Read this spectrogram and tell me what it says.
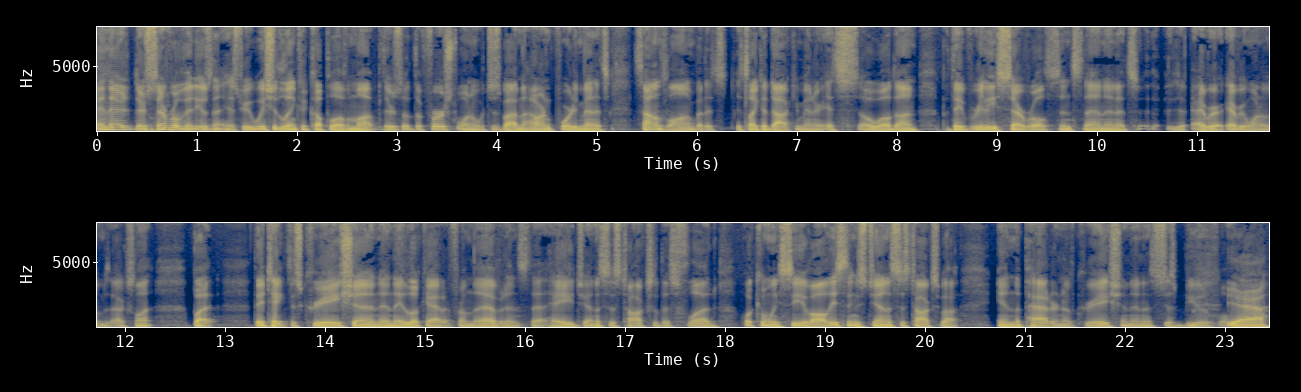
and there there's several videos in that history. We should link a couple of them up. There's the first one, which is about an hour and forty minutes. Sounds long, but it's it's like a documentary. It's so well done. But they've released several since then, and it's every every one of them is excellent. But they take this creation and they look at it from the evidence that hey genesis talks of this flood. What can we see of all these things genesis talks about in the pattern of creation? And it's just beautiful. Yeah.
